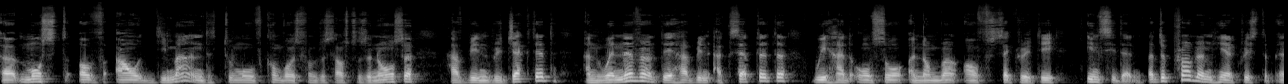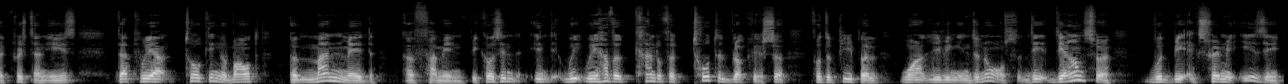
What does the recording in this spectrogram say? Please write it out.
uh, most of our demand to move convoys from the south to the north have been rejected. And whenever they have been accepted, we had also a number of security incidents. But the problem here, uh, Christian, is that we are talking about a man-made famine because in, in, we, we have a kind of a total blockage uh, for the people who are living in the north. The, the answer would be extremely easy.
